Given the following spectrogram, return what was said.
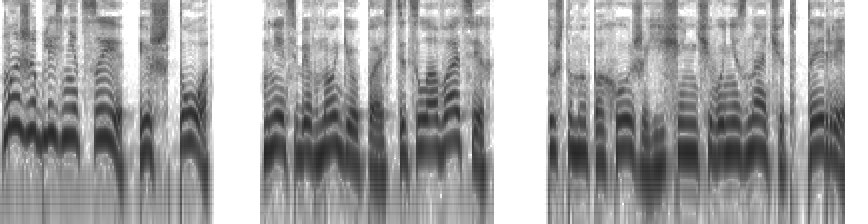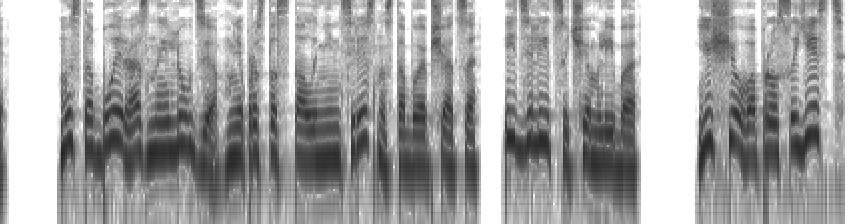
«Мы же близнецы, и что? Мне тебе в ноги упасть и целовать их? То, что мы похожи, еще ничего не значит, Терри. Мы с тобой разные люди, мне просто стало неинтересно с тобой общаться и делиться чем-либо. Еще вопросы есть?»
